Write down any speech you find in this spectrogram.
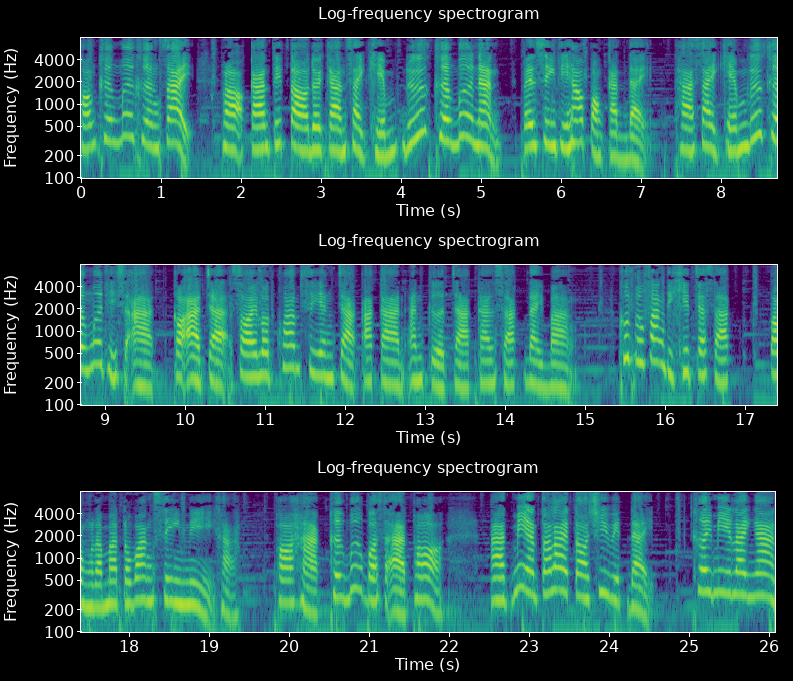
ของเครื่องมือเครื่องใส้เพราะการติดต่อโดยการใส่เข็มหรือเครื่องมือนั่น เป็นสิ่งที่เฮาป้องกันได้ถ้าใส่เข็มหรือเครื่องมือที่สะอาด ก็อาจจะซอยลดความเสี่ยงจากอาการอันเกิดจากการซักได้บ้าง คุณผู้ฟังที่คิดจะซัก ต้องระมัดระวังสิ่งนี้ค่ะ อหากเครื่องมือบอสะอาดพ่อ อาจมีอันตรายต่อชีวิตได้เคยมีรายงาน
